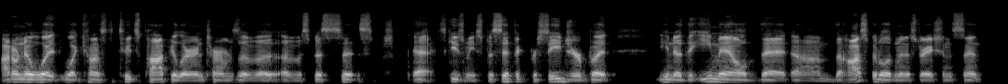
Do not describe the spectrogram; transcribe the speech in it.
I don't know what what constitutes popular in terms of a of a specific excuse me specific procedure, but you know the email that um, the hospital administration sent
